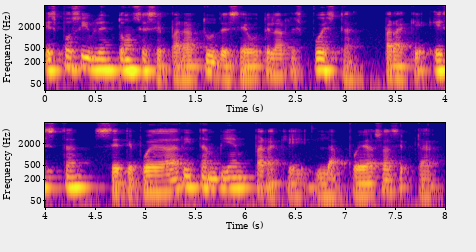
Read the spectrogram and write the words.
Es posible entonces separar tus deseos de la respuesta para que ésta se te pueda dar y también para que la puedas aceptar.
